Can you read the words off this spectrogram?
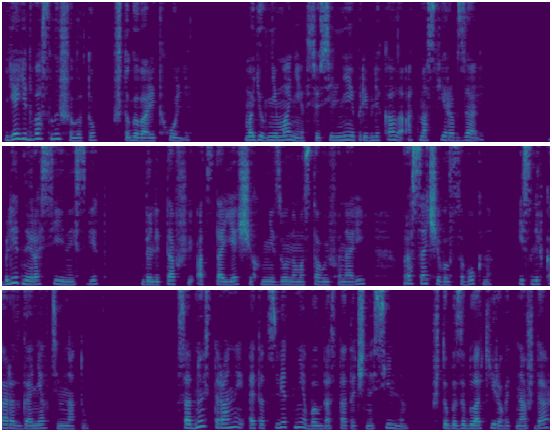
Я едва слышала то, что говорит Холли. Мое внимание все сильнее привлекала атмосфера в зале. Бледный рассеянный свет, долетавший от стоящих внизу на мостовой фонарей, просачивался в окна и слегка разгонял темноту. С одной стороны, этот свет не был достаточно сильным, чтобы заблокировать наш дар,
